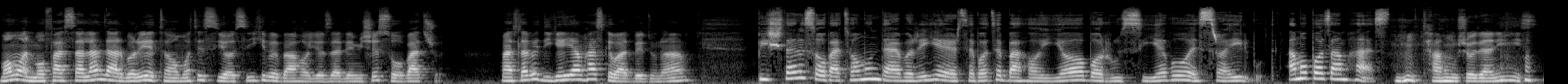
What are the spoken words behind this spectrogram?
مامان مفصلا درباره اتهامات سیاسی که به بهایا زده میشه صحبت شد. مطلب دیگه ای هم هست که باید بدونم؟ بیشتر صحبتامون درباره ارتباط بهاییا با روسیه و اسرائیل بود. اما بازم هست. تموم شدنی نیست.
